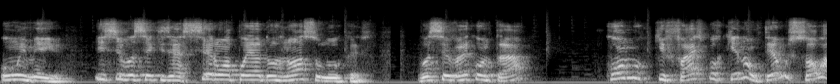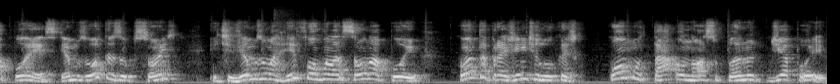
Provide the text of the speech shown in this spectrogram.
ou um e-mail. E se você quiser ser um apoiador nosso, Lucas, você vai contar como que faz, porque não temos só o apoia temos outras opções e tivemos uma reformulação no apoio. Conta pra gente, Lucas, como tá o nosso plano de apoio.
